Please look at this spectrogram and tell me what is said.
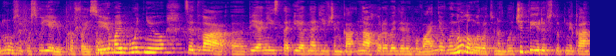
музику своєю професією майбутньою. Це два е, піаніста і одна дівчинка на хорове диригування. В минулому році у нас було чотири вступника.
